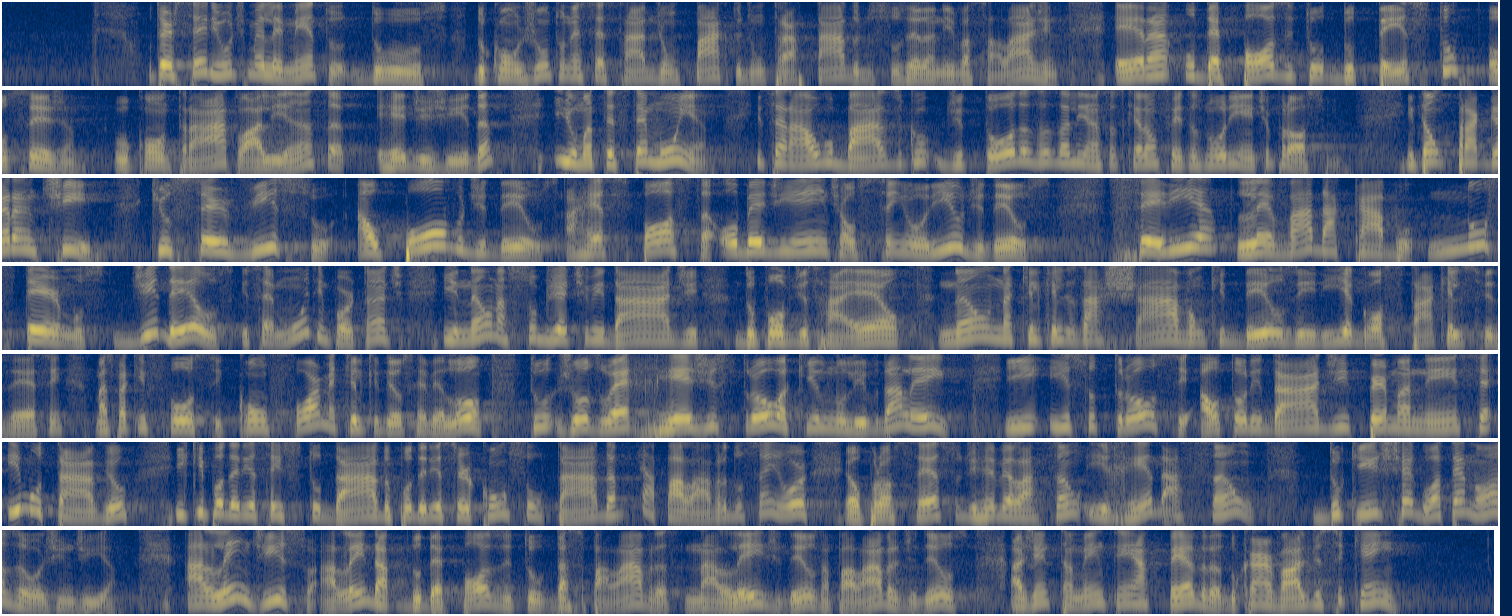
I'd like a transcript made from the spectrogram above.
O terceiro e último elemento dos, do conjunto necessário de um pacto, de um tratado de suzerania e vassalagem, era o depósito do texto, ou seja, o contrato, a aliança redigida e uma testemunha. Isso era algo básico de todas as alianças que eram feitas no Oriente Próximo. Então, para garantir que o serviço ao povo de Deus, a resposta obediente ao senhorio de Deus, seria levada a cabo nos termos de Deus, isso é muito importante, e não na subjetividade do povo de Israel, não naquilo que eles achavam que Deus iria gostar que eles fizessem, mas para que fosse conforme aquilo que Deus revelou, tu, Josué registrou aquilo no livro da lei. E isso trouxe autoridade, permanência imutável e que poderia ser estudado, poderia ser consultada. É a palavra do Senhor, é o processo de revelação e redação do que chegou até nós hoje em dia. Além disso, além da, do depósito das palavras na lei de Deus, na palavra de Deus, a gente também tem a pedra do carvalho de Siquém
